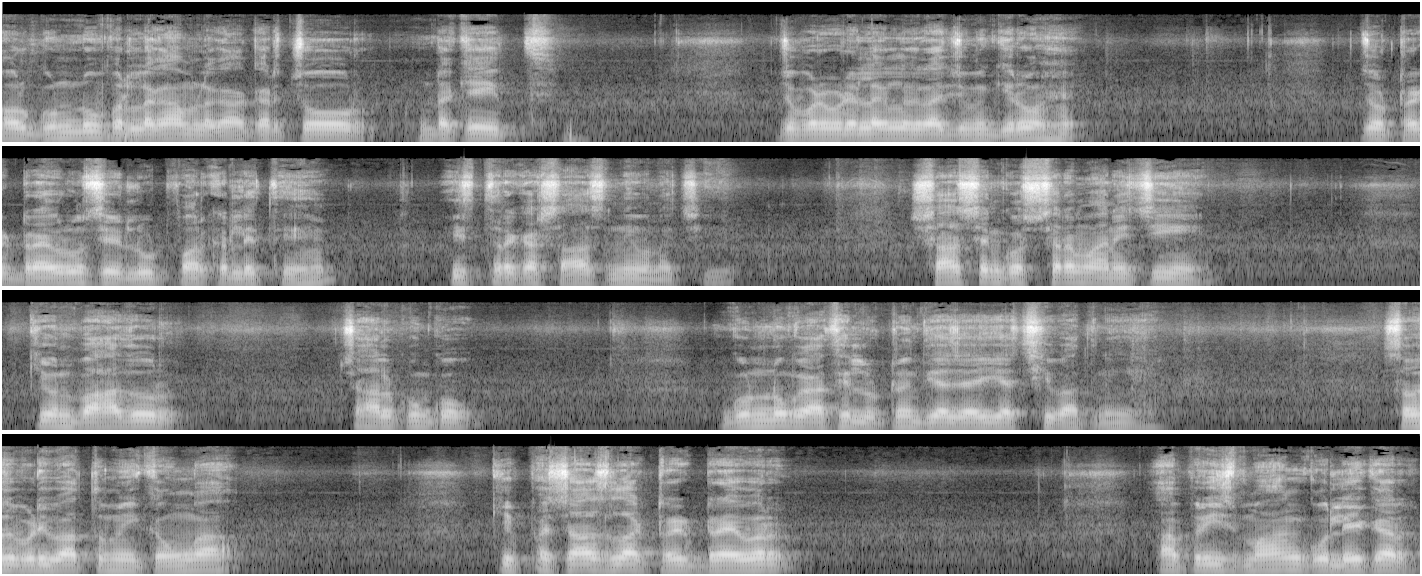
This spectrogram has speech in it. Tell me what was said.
और गुंडों पर लगाम लगाकर चोर, डकैत, जो बड़े बड़े अलग अलग राज्यों में गिरोह हैं, जो ट्रक ड्राइवरों से लूट पार कर लेते हैं, इस तरह का साहस नहीं होना चाहिए। शासन को शर्म आनी चाहिए कि उन बहादुर चालकों को गुंडों के हाथी लुटने दिया जाए, ये अच्छी बात नहीं है। सबसे बड़ी बात तो मैं ये कहूँगा कि 50 लाख ट्रक ड्राइवर अपनी इस मांग को लेकर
